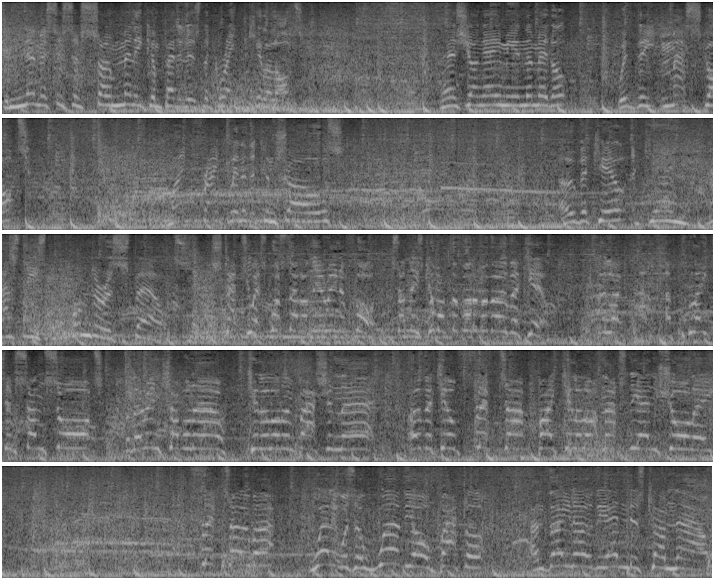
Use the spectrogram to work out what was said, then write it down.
The nemesis of so many competitors, the great Killalot. There's young Amy in the middle with the mascot. Mike Franklin at the controls. Overkill again has these ponderous spells. Statuesque, what's that on the arena floor? Something's come off the bottom of Overkill. They're like a, a plate of some sort, but they're in trouble now. Killalot and Bash in there. Overkill flipped up by Killalot, and that's the end, surely. Flipped over. Well, it was a worthy old battle, and they know the end has come now.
